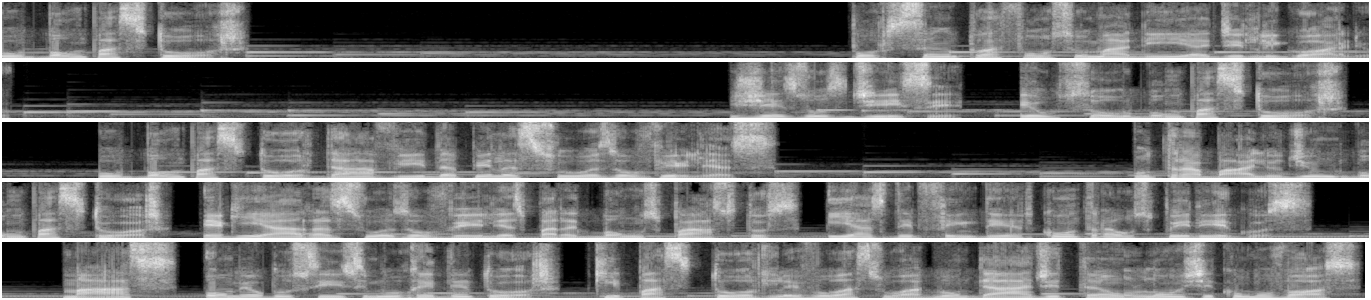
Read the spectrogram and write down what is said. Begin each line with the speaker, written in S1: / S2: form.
S1: O Bom Pastor Por Santo Afonso Maria de Ligório Jesus disse: Eu sou o bom pastor. O bom pastor dá a vida pelas suas ovelhas. O trabalho de um bom pastor é guiar as suas ovelhas para bons pastos e as defender contra os perigos. Mas, ó meu docíssimo Redentor, que pastor levou a sua bondade tão longe como vós?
